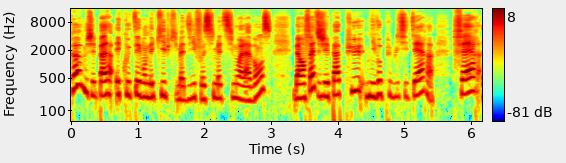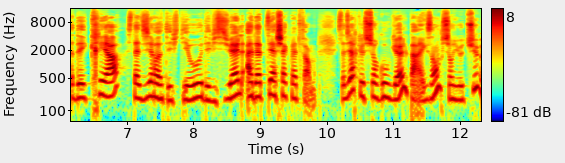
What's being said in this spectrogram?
comme j'ai pas écouté mon équipe qui m'a dit il faut s'y mettre six mois à l'avance, ben en fait j'ai pas pu niveau publicitaire faire des créas, c'est-à-dire euh, des vidéos, des visuels adaptés à chaque plateforme. C'est-à-dire que sur Google par exemple, sur YouTube,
